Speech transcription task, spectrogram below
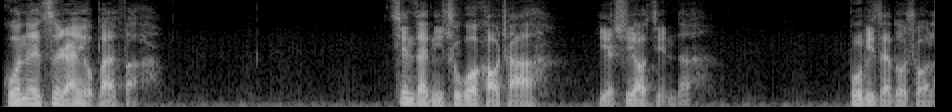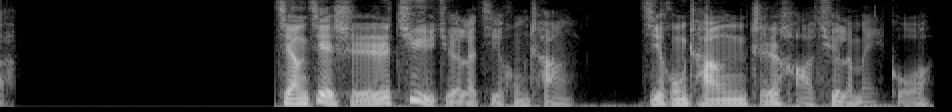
国内自然有办法。现在你出国考察也是要紧的，不必再多说了。蒋介石拒绝了吉鸿昌，吉鸿昌只好去了美国。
